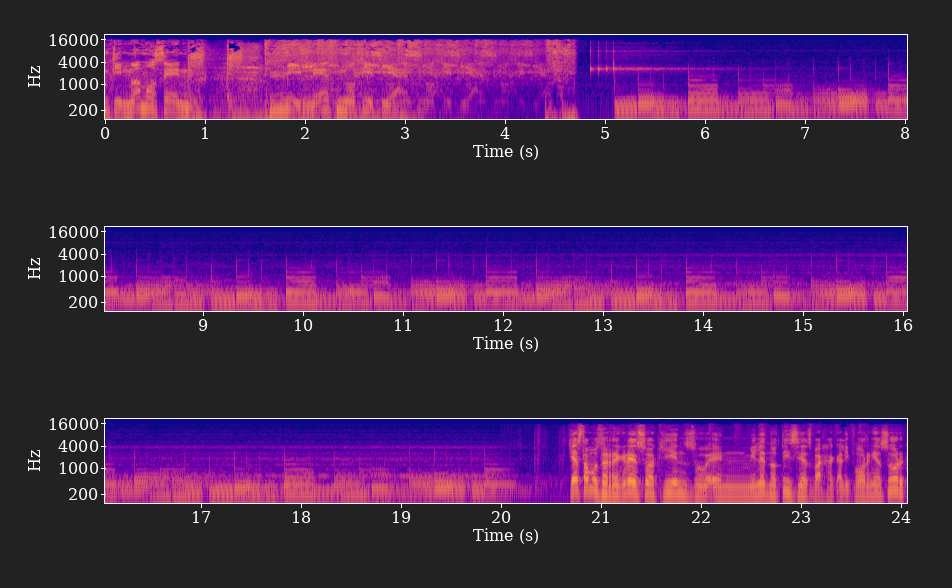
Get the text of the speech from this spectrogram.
Continuamos en Milet Noticias. Ya estamos de regreso aquí en, su, Milet Noticias, Baja California Sur.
